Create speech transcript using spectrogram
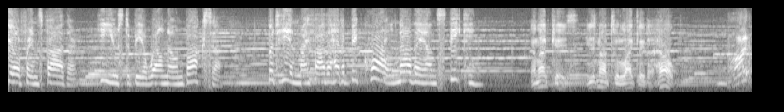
His girlfriend's father. He used to be a well-known boxer. But he and my father had a big quarrel. Now they aren't speaking. In that case, he's not too likely to help. What?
